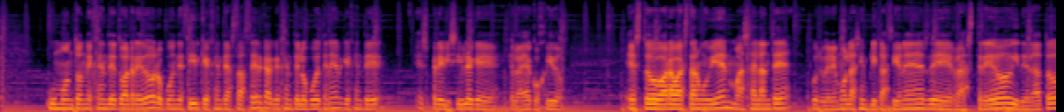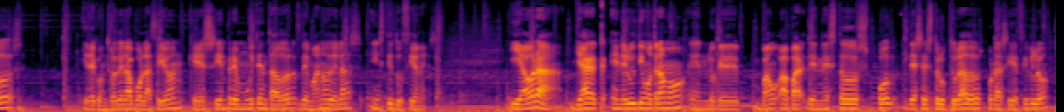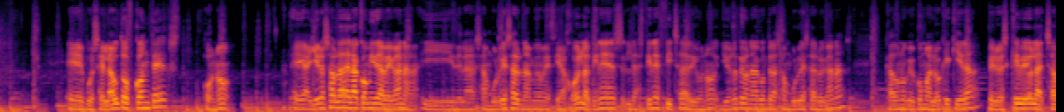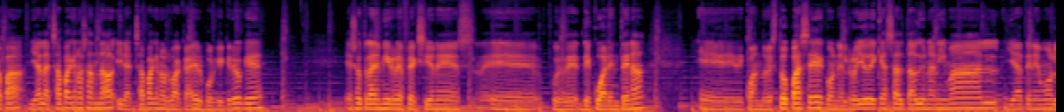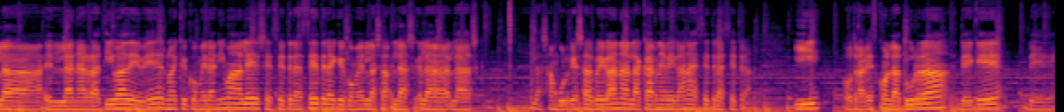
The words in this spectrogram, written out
un montón de gente a tu alrededor o pueden decir que gente está cerca, que gente lo puede tener, que gente es previsible que, lo haya cogido. Esto ahora va a estar muy bien, más adelante pues veremos las implicaciones de rastreo y de datos y de control de la población, que es siempre muy tentador de mano de las instituciones. Y ahora, ya en el último tramo, en lo que va a pa- en estos pod desestructurados, por así decirlo, eh, pues el out of context o no. Eh, ayer os hablaba de la comida vegana y de las hamburguesas. Un amigo me decía, joder, ¿la tienes, las tienes fichadas. Digo, no, yo no tengo nada contra las hamburguesas veganas. Cada uno que coma lo que quiera. Pero es que veo la chapa, ya la chapa que nos han dado y la chapa que nos va a caer. Porque creo que es otra de mis reflexiones eh, pues de, cuarentena. Eh, cuando esto pase, con el rollo de que ha saltado de un animal, ya tenemos la, narrativa de ver, no hay que comer animales, etcétera, etcétera, hay que comer las, las, la- las, las hamburguesas veganas, la carne vegana, etcétera, etcétera. Y otra vez con la turra de que. de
